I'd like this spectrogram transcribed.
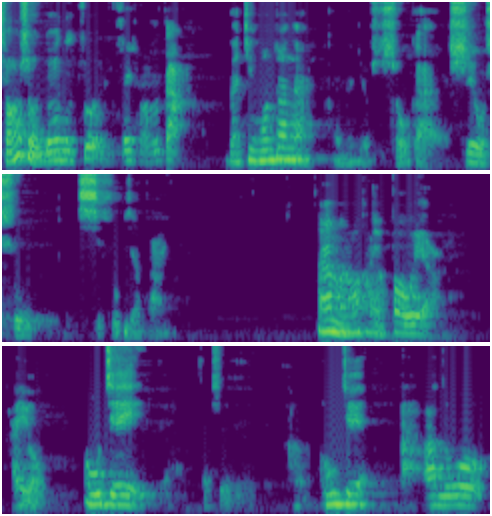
防守端的作用非常的大，那进攻端呢，可能就是手感时有时无，起伏比较大一点。当然，猛龙还有鲍威尔，还有 OJ，但是啊，OJ 阿诺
